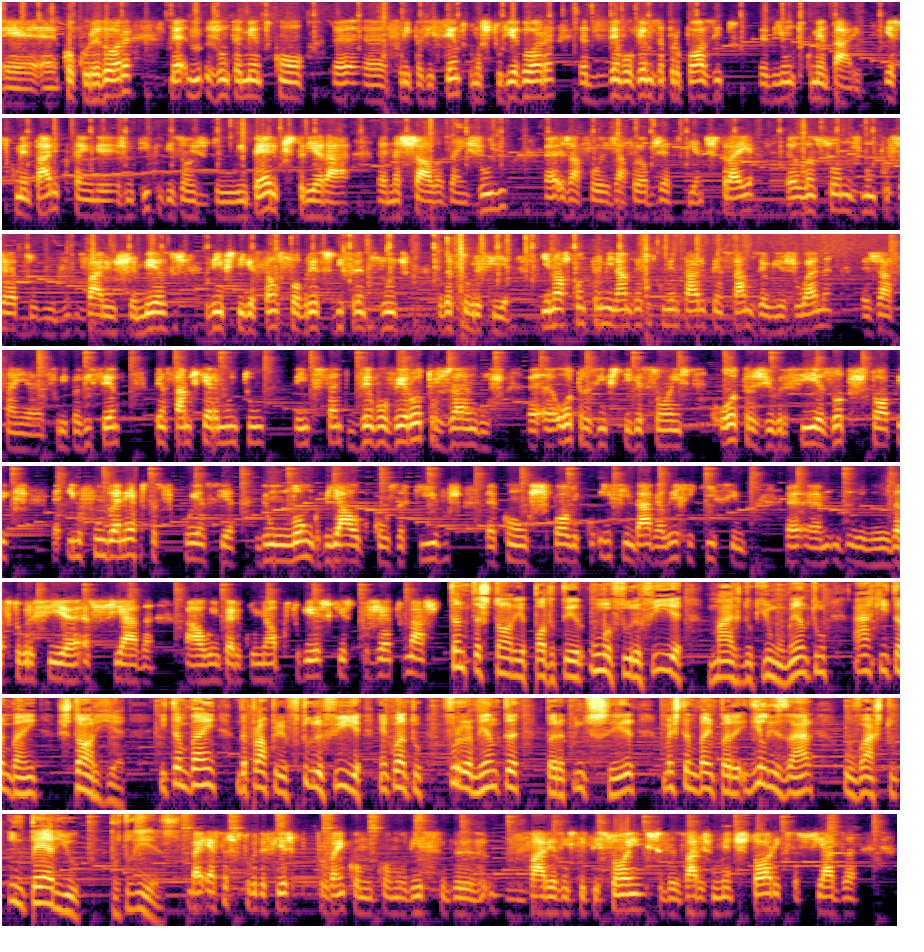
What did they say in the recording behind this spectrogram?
é co-curadora, eh, juntamente com a Filipa Vicente, uma historiadora, desenvolvemos a propósito de um documentário. Este documentário, que tem o mesmo título, Visões do Império, que estreará eh, nas salas em julho, eh, já foi, já foi objeto de antestreia, lançou-nos num projeto de vários meses de investigação sobre esses diferentes usos da fotografia. E nós, quando terminámos este documentário, pensámos, eu e a Joana, já sem a Filipa Vicente, pensámos que era muito interessante desenvolver outros ângulos, eh, eh, outras investigações, outras geografias, outros tópicos, eh, e no fundo é nesta sequência de um longo diálogo com os arquivos, com o espólio infindável e riquíssimo da fotografia associada ao Império Colonial Português que este projeto nasce. Tanta história pode ter uma fotografia, mais do que um momento, há aqui também história e também da própria fotografia enquanto ferramenta para conhecer, mas também para idealizar o vasto império português. Bem, estas fotografias provêm, como, como disse, de várias instituições, de vários momentos históricos associados a,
